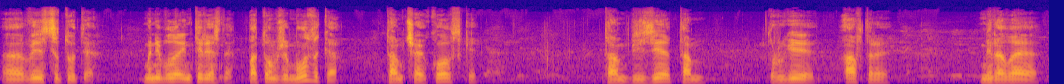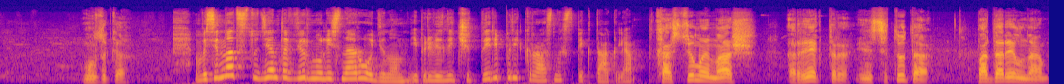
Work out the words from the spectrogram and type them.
э, в институте. Мне было интересно. Потом же музыка, там Чайковский, там Бизе, там другие авторы, мировая музыка. 18 студентов вернулись на родину и привезли четыре прекрасных спектакля. Костюмы наш ректор института подарил нам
